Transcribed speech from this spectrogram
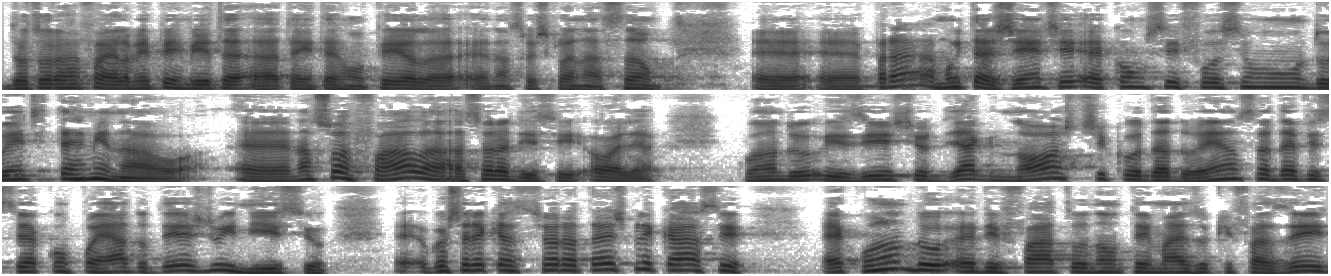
Doutora Rafaela, me permita até interrompê-la é, na sua explanação. É, é, Para muita gente é como se fosse um doente terminal. na sua fala, a senhora disse: olha, quando existe o diagnóstico da doença, deve ser acompanhado desde o início. Eu gostaria que a senhora até explicasse é quando, é, de fato, não tem mais o que fazer e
